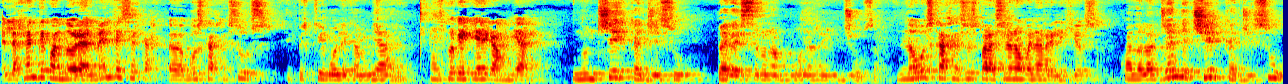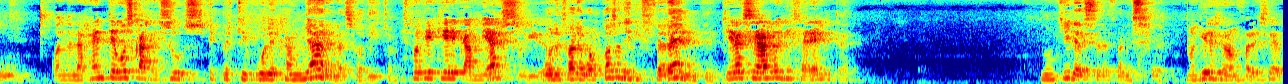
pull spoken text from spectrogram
La gente cuando realmente cerca- eh, busca a Jesús è perché vuole cambiare. es porque quiere cambiar. Non cerca Gesù per essere una buona religiosa. No busca a Jesús para ser una buena religiosa. Quando la gente cerca Gesù Cuando la gente busca a Jesús è perché vuole cambiare la sua vita, es porque quiere cambiar su vida. vuole fare qualcosa di differente, Quiere hacer algo diferente. non chiede essere fariseo. No quiere ser un fariseo.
